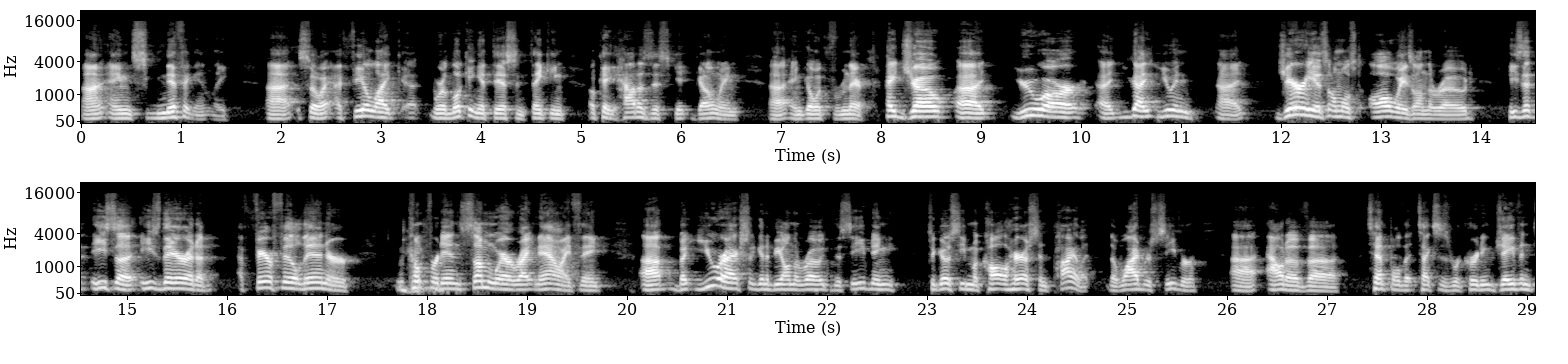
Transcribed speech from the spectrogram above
uh, and significantly. Uh, so I, I, feel like uh, we're looking at this and thinking, okay, how does this get going uh, and going from there? Hey, Joe, uh, you are uh, you guys, you and Jerry is almost always on the road. He's a he's a he's there at a, a Fairfield Inn or Comfort Inn somewhere right now, I think. but you are actually going to be on the road this evening to go see McCall Harrison Pilot, the wide receiver uh, out of uh, Temple that Texas is recruiting. Javien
